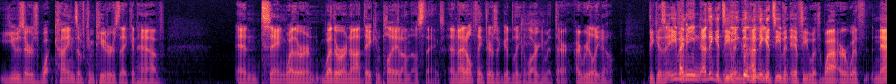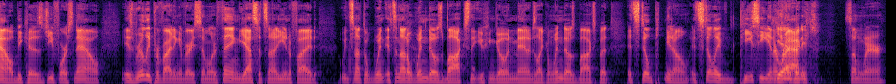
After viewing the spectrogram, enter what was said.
users what kinds of computers they can have and saying whether whether or not they can play it on those things. And I don't think there's a good legal argument there. I really don't. Because even I mean, I think it's even I think it's even iffy with or with Now because GeForce Now is really providing a very similar thing. Yes, it's not a unified it's not the win it's not a Windows box that you can go and manage like a Windows box, but it's still you know, it's still a PC in a yeah, rack but it's somewhere.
